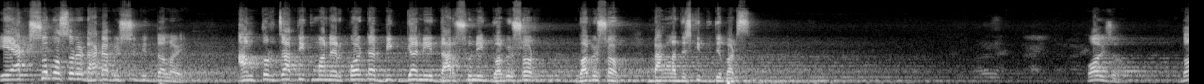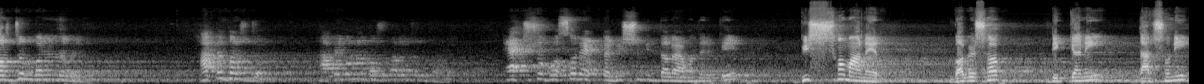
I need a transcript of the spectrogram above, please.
এই একশো বছরে ঢাকা বিশ্ববিদ্যালয় আন্তর্জাতিক মানের কয়টা বিজ্ঞানী, দার্শনিক, গবেষক গবেষক বাংলাদেশকে দিতে পারছে? কয়জন? দশজন গণা যাবে। না। হাতে দশজন। হাতে গোনা দশ বারো জন একশো বছরে একটা বিশ্ববিদ্যালয় আমাদেরকে বিশ্বমানের গবেষক, বিজ্ঞানী, দার্শনিক,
